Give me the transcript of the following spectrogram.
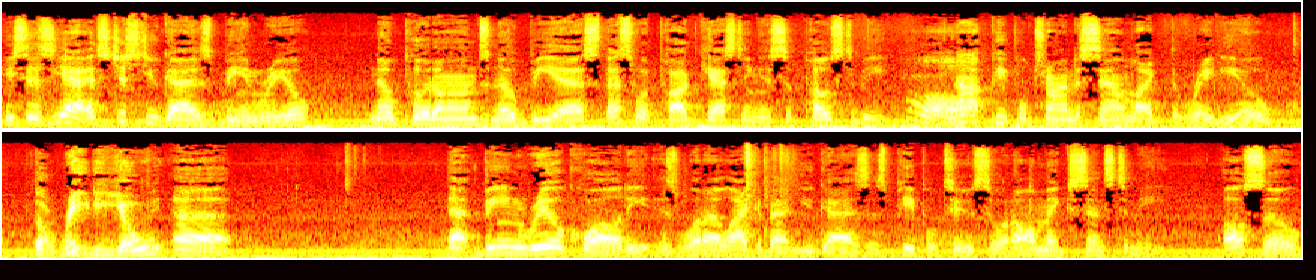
He says, yeah, it's just you guys being real. No put ons, no BS. That's what podcasting is supposed to be. Aw. Not people trying to sound like the radio. The radio. Uh, that being real quality is what I like about you guys as people, too, so it all makes sense to me. Also,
